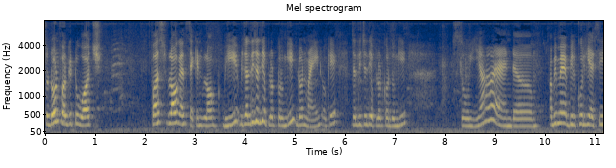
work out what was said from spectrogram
So don't forget to watch first vlog and second vlog भी। जल्दी जल्दी अपलोड करूँगी। डोंट माइंड ओके जल्दी जल्दी अपलोड कर दूँगी। सो या एंड अभी मैं बिल्कुल ही ऐसी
